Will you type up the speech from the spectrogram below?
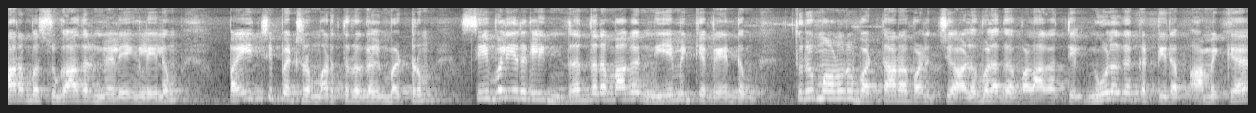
ஆரம்ப சுகாதார நிலையங்களிலும் பயிற்சி பெற்ற மருத்துவர்கள் மற்றும் செவிலியர்களை நிரந்தரமாக நியமிக்க வேண்டும். திருமானூர் வட்டார வளர்ச்சி அலுவலக வளாகத்தில் நூலக கட்டிடம் அமைக்க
